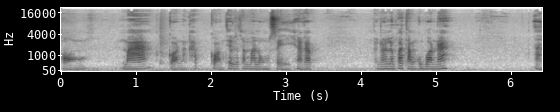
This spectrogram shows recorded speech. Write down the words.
ของม้าก่อนนะครับ ก่อนที่เราจะมาลงสีนะครับเราต้องเริ่มวาดตามครูบอลนะอะ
